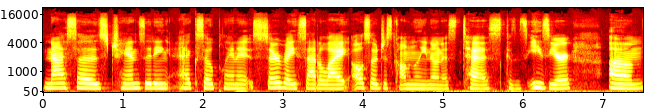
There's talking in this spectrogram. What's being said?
NASA's Transiting Exoplanet Survey Satellite, also just commonly known as TESS because it's easier, um,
